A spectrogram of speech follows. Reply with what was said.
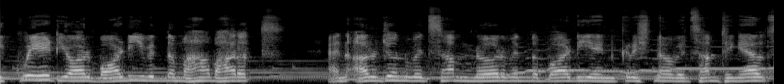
equate your body with the Mahabharata and Arjun with some nerve in the body and Krishna with something else.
